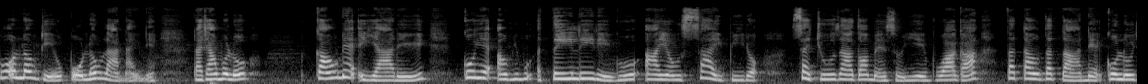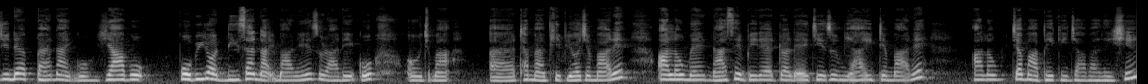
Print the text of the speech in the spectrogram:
ကိုယ်အလုပ်တွေကိုပို့လုပ်လာနိုင်တယ်ဒါကြောင့်မို့လို့ကောင်းတဲ့အရာတွေကိုယ့်ရဲ့အောင်မြင်မှုအသေးလေးတွေကိုအာယုံစိုက်ပြီးတော့ဆက်ကြိုးစားသွားမယ်ဆိုရင်ဘဝကတတောင်တတာနဲ့ကိုလိုချင်တဲ့ဘန်းနိုင်ကိုရဖို့ပို့ပြီးတော့နီးစပ်နိုင်ပါတယ်ဆိုတာလေးကိုဟိုကျွန်မ အဲထပ်မံဖြစ်ပြောချင်ပါတယ်အားလုံးပဲနားဆင်ပေးတဲ့အတွက်လည်းကျေးဇူးအများကြီးတင်ပါတယ်အားလုံးကြက်မဘေးကင်းကြပါစေရှင်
